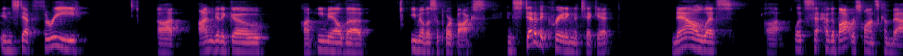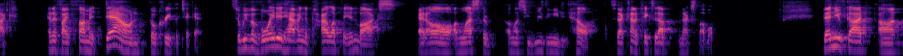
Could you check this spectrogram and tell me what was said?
in step three, uh, I'm going to go um, email the email the support box. Instead of it creating the ticket, now let's uh, let's have the bot response come back. And if I thumb it down, go create the ticket. So we've avoided having to pile up the inbox at all unless the unless you really needed help. So that kind of takes it up the next level. Then you've got uh,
